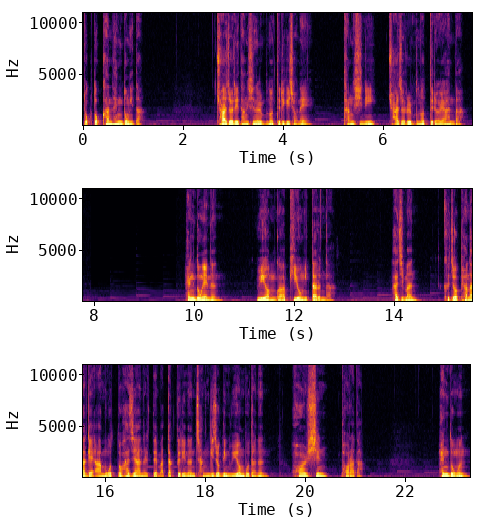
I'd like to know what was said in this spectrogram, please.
똑똑한 행동이다. 좌절이 당신을 무너뜨리기 전에 당신이 좌절을 무너뜨려야 한다. 행동에는 위험과 비용이 따른다. 하지만 그저 편하게 아무것도 하지 않을 때 맞닥뜨리는 장기적인 위험보다는 훨씬 덜하다. 행동은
